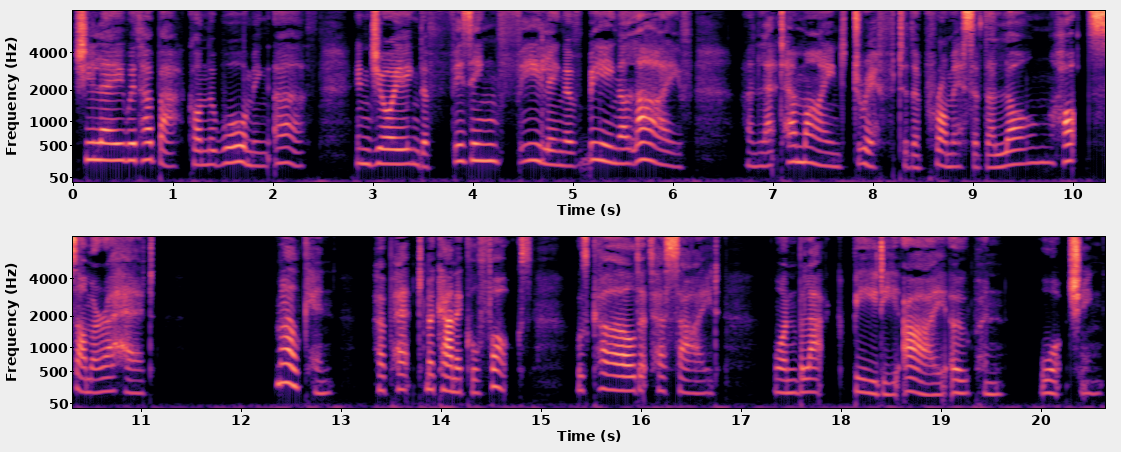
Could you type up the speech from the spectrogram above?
she lay with her back on the warming earth, enjoying the fizzing feeling of being alive, and let her mind drift to the promise of the long, hot summer ahead. Malkin, her pet mechanical fox, was curled at her side, one black, beady eye open, watching.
